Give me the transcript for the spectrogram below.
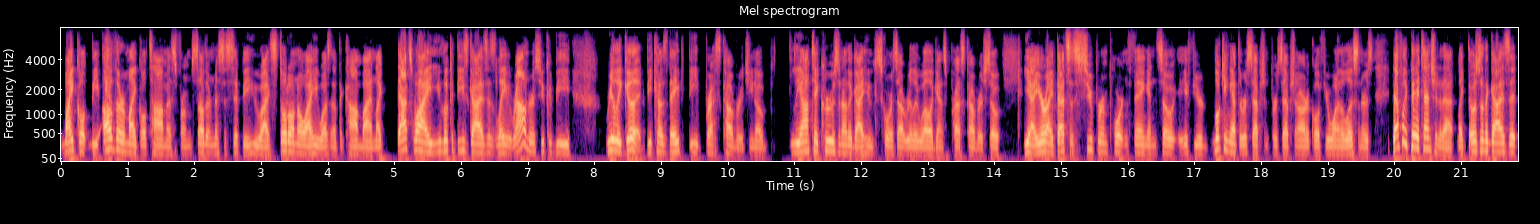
Michael, the other Michael Thomas from Southern Mississippi, who I still don't know why he wasn't at the combine. Like that's why you look at these guys as late rounders who could be really good because they beat press coverage. You know. Leonte Carroo, another guy who scores out really well against press coverage. So, yeah, you're right. That's a super important thing. And so, if you're looking at the reception perception article, if you're one of the listeners, definitely pay attention to that. Like, those are the guys that,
